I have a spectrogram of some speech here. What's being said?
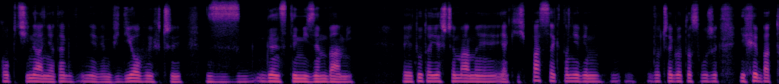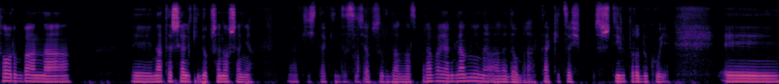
obcinania, tak, nie wiem, widiowych czy z gęstymi zębami. Tutaj jeszcze mamy jakiś pasek, to nie wiem do czego to służy i chyba torba na, na te szelki do przenoszenia. Jakiś taki dosyć absurdalna sprawa jak dla mnie, no ale dobra, takie coś Stihl produkuje. Y,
